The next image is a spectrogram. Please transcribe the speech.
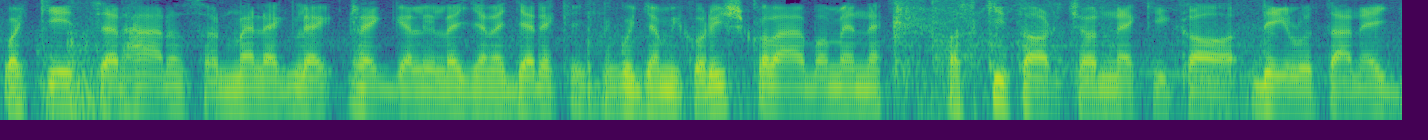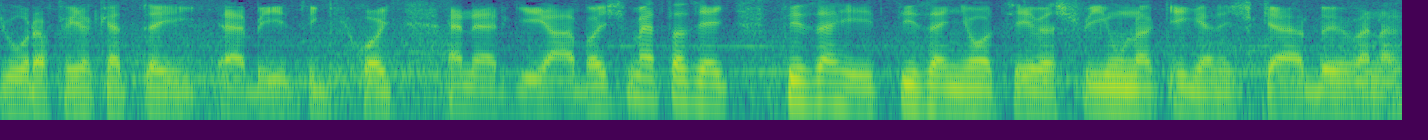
vagy kétszer-háromszor meleg reggeli legyen a gyerekeknek, hogy amikor iskolába mennek, az kitartson nekik a délután egy óra fél kettei ebédig, hogy energiába is, mert az egy 17-18 éves fiúnak igenis kell bőven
